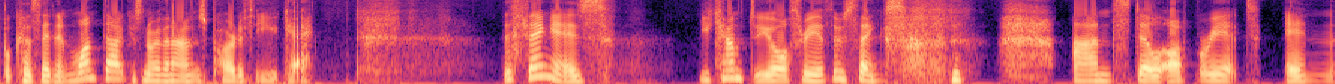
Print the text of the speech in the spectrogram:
because they didn't want that because Northern Ireland is part of the UK. The thing is, you can't do all three of those things and still operate in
